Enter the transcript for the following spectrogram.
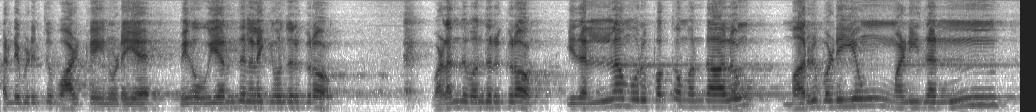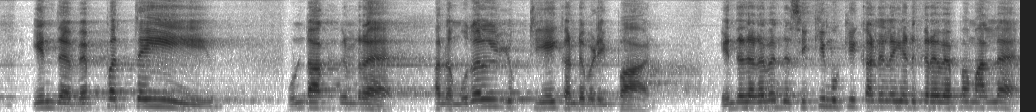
கண்டுபிடித்து வாழ்க்கையினுடைய மிக உயர்ந்த நிலைக்கு வந்திருக்கிறோம். வளர்ந்து வந்திருக்கிறோம். இதெல்லாம் ஒரு பக்கம் வந்தாலும் மறுபடியும் மனிதன் இந்த வெப்பத்தை உண்டாக்குகின்ற அந்த முதல் யுக்தியை கண்டுபிடிப்பான். இந்த தடவை இந்த சிக்கி முக்கி கடலை எடுக்கிற வெப்பம் அல்ல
